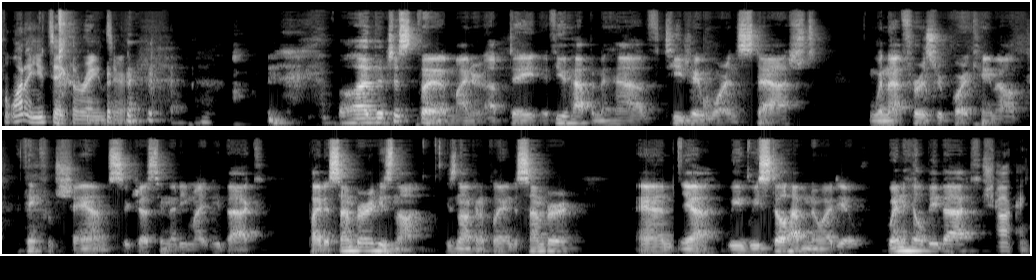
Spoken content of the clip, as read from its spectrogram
why don't you take the reins here? well, uh, just the minor update. If you happen to have TJ Warren stashed when that first report came out, I think from Shams suggesting that he might be back by December, he's not. He's not going to play in December. And yeah, we, we still have no idea when he'll be back. Shocking.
